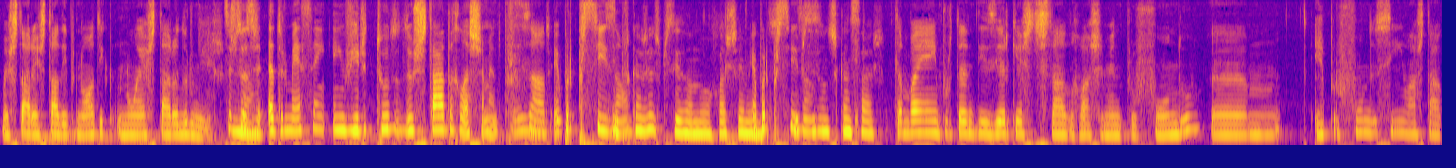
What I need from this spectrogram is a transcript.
mas estar em estado hipnótico não é estar a dormir. As pessoas adormecem em virtude do estado de relaxamento profundo. Exato. É porque precisam. porque às vezes precisam de um relaxamento. É porque e precisam. precisam descansar. Também é importante dizer que este estado de relaxamento profundo hum, é profundo assim, lá está.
